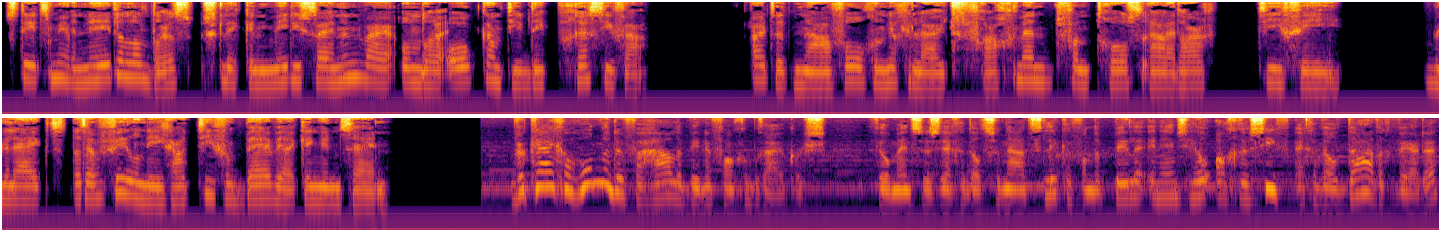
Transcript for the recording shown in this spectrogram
Steeds meer Nederlanders slikken medicijnen waaronder ook antidepressiva. Uit het navolgende geluidsfragment van Tros Radar, TV, blijkt dat er veel negatieve bijwerkingen zijn. We krijgen honderden verhalen binnen van gebruikers. Veel mensen zeggen dat ze na het slikken van de pillen ineens heel agressief en gewelddadig werden,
